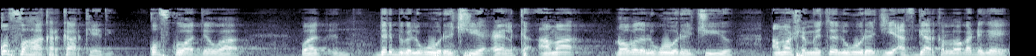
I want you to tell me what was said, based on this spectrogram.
qufaha karkaarkeedii. Qufkuwa dee waa waa derbiga lagu wareejiyo ceelka ama dhoobada lagu wareejiyo ama shamiitada lagu wareejiye afgaarka looga dhige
